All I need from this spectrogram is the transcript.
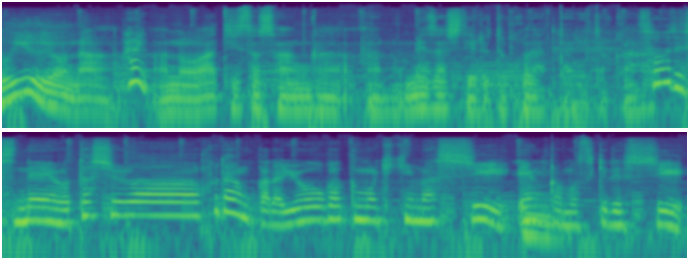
どういうような、はい。あのアーティストさんがあの目指しているとこだったりとか？そうですね。私は普段から洋楽も聴きますし演歌も好きですし、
